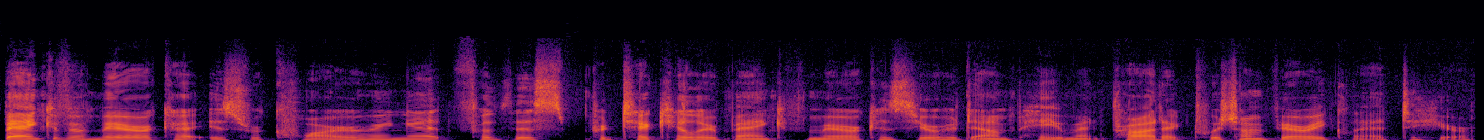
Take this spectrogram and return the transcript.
Bank of America is requiring it for this particular Bank of America zero down payment product, which I'm very glad to hear.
